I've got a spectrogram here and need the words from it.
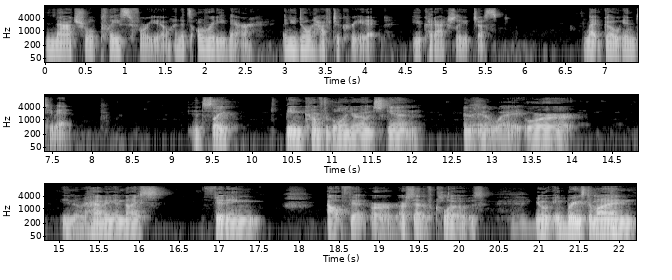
natural place for you and it's already there and you don't have to create it. You could actually just let go into it. It's like being comfortable in your own skin in, in a way, or, you know, having a nice fitting outfit or, or set of clothes. You know, it brings to mind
